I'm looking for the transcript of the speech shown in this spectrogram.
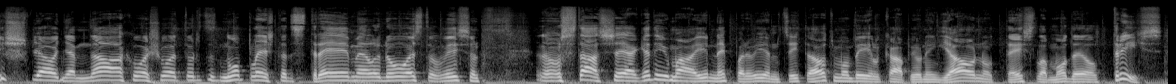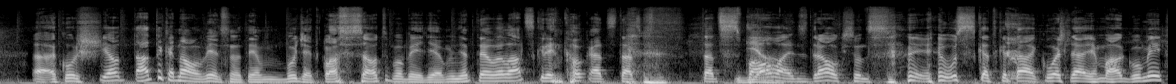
izšļauj, ņem nākošo, tur tad noplēš tādu strēmeli nost un visu. Un, nu, stāsts šajā gadījumā ir ne par vienu citu automobīli, kā pilnīgi jaunu Tesla Model 3. Uh, kurš jau tā, tā kā nav viens no tiem budžeta klases automobīļiem. Ja tev vēl atskrien kaut kāds tāds tāds spēlvains draugs un uzskata, ka tā ir košļājamā gumija.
